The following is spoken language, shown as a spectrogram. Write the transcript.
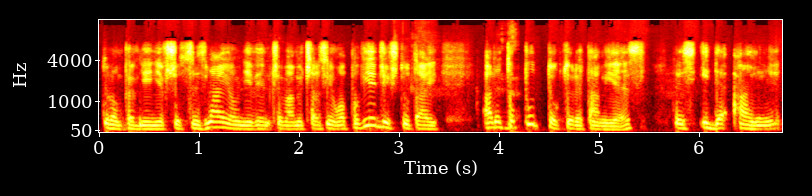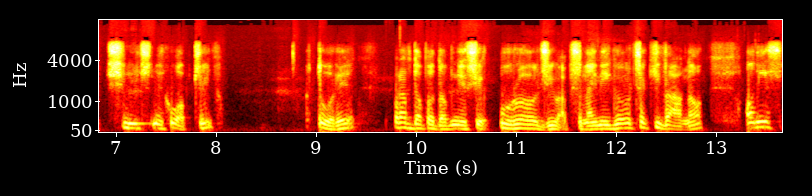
którą pewnie nie wszyscy znają. Nie wiem, czy mamy czas ją opowiedzieć tutaj, ale to Putto, które tam jest, to jest idealnie śliczny chłopczyk, który prawdopodobnie się urodził, a przynajmniej go oczekiwano. On jest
